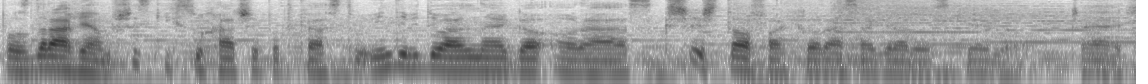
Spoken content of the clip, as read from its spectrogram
Pozdrawiam wszystkich słuchaczy podcastu indywidualnego oraz Krzysztofa Korasa-Grabowskiego. Cześć.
